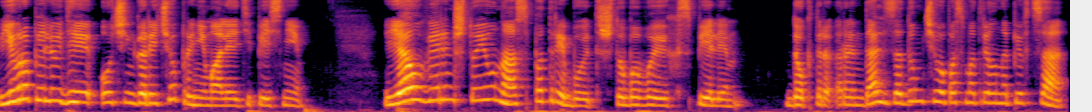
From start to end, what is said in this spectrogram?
«В Европе люди очень горячо принимали эти песни. Я уверен, что и у нас потребуют, чтобы вы их спели». Доктор Рендаль задумчиво посмотрел на певца.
